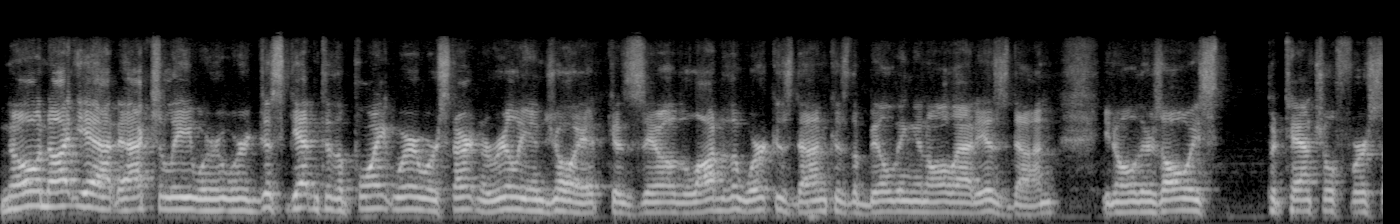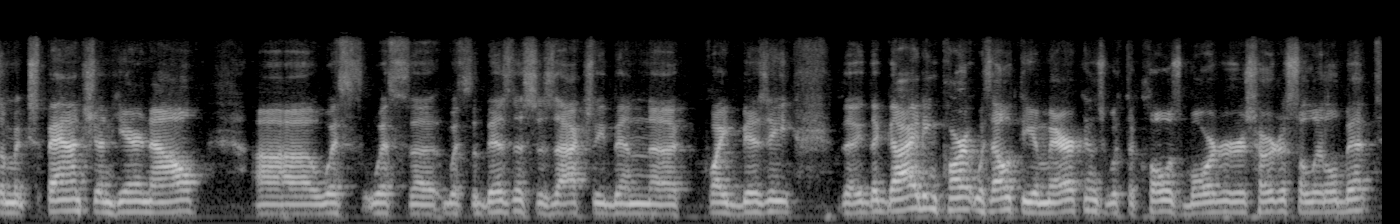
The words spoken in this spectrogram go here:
no, not yet. Actually, we're, we're just getting to the point where we're starting to really enjoy it because you know a lot of the work is done because the building and all that is done. You know, there's always potential for some expansion here now. Uh, with with uh, with the business has actually been uh, quite busy. The the guiding part without the Americans with the closed borders hurt us a little bit,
